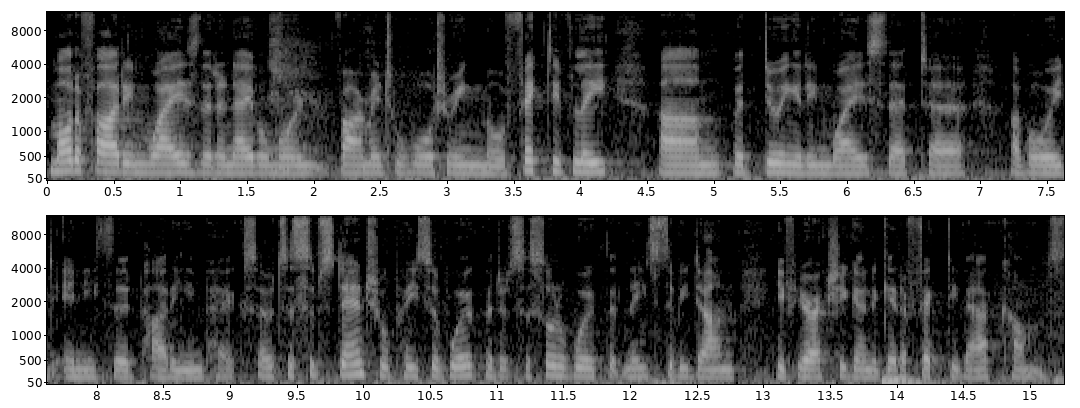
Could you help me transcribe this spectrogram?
modified in ways that enable more environmental watering more effectively, um, but doing it in ways that uh, avoid any third party impacts. So it's a substantial piece of work, but it's the sort of work that needs to be done if you're actually going to get effective outcomes.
